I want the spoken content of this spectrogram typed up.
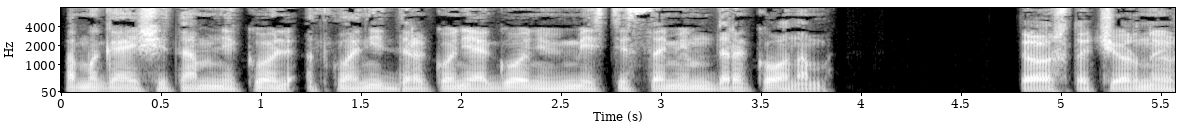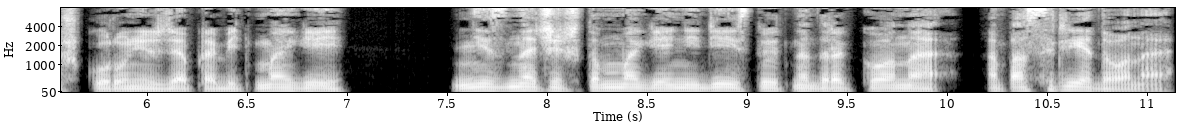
помогающий там Николь отклонить драконий огонь вместе с самим драконом. То, что черную шкуру нельзя пробить магией, не значит, что магия не действует на дракона опосредованно.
